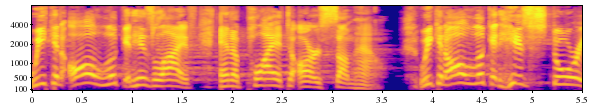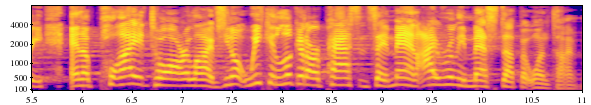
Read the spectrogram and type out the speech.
we can all look at his life and apply it to ours somehow. We can all look at his story and apply it to our lives. You know, we can look at our past and say, man, I really messed up at one time.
